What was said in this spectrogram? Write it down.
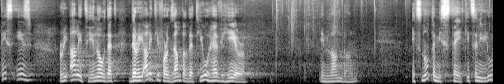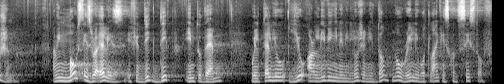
this is reality, you know, that the reality, for example, that you have here in London, it's not a mistake, it's an illusion. I mean, most Israelis, if you dig deep into them, will tell you you are living in an illusion. You don't know really what life is consist of.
